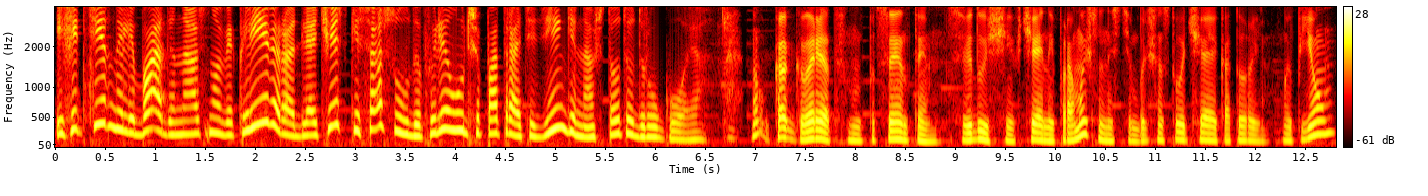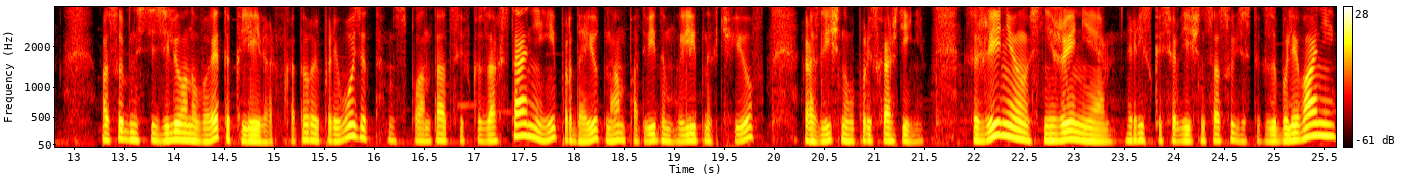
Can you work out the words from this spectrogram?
Эффективны ли БАДы на основе клевера для чистки сосудов или лучше потратить деньги на что-то другое? Ну, как говорят пациенты, сведущие в чайной промышленности, большинство чая, который мы пьем, в особенности зеленого, это клевер, который привозят с плантаций в Казахстане и продают нам под видом элитных чаев различного происхождения. К сожалению, снижение риска сердечно-сосудистых заболеваний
